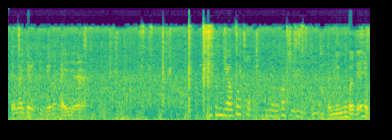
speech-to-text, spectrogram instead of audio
แต่ว่าจะกินก็ต้องไหนนี่นะคนเดียวก็คงก็กินอยู่มันยิงหมดเอง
